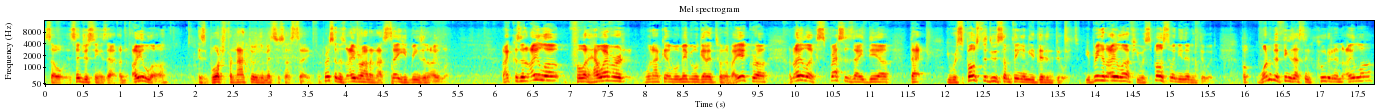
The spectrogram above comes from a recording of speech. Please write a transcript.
So it's interesting is that an oila is brought for not doing the mitzvah asay. If a person is over on an asay, he brings an oila. Right? Because an oila, for however, we're not getting, well, maybe we'll get into it in Vayikra, an oila expresses the idea that you were supposed to do something and you didn't do it. You bring an oila if you were supposed to and you didn't do it. But one of the things that's included in oila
